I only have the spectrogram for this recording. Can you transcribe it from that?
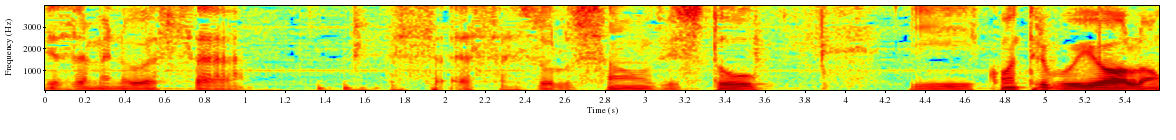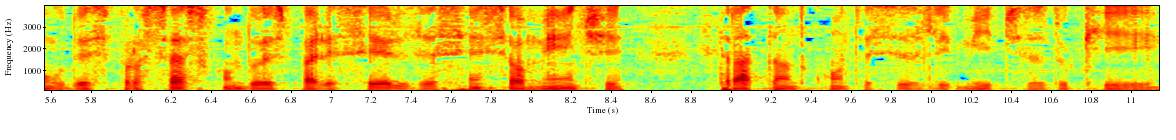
examinou essa, essa, essa, resolução, vistou e contribuiu ao longo desse processo com dois pareceres, essencialmente tratando quanto esses limites do que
